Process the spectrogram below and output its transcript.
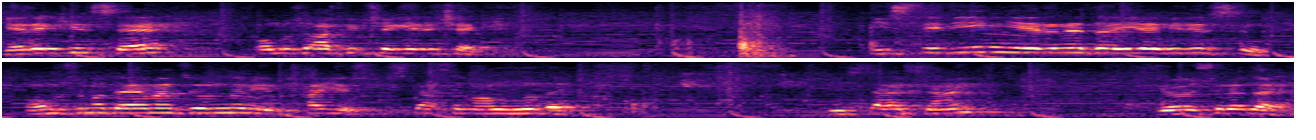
gerekirse omuzu hafifçe geri çek. İstediğin yerine dayayabilirsin. Omzuma dayamak zorunda mıyım? Hayır. İstersen alnına daya. İstersen göğsüne daya.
